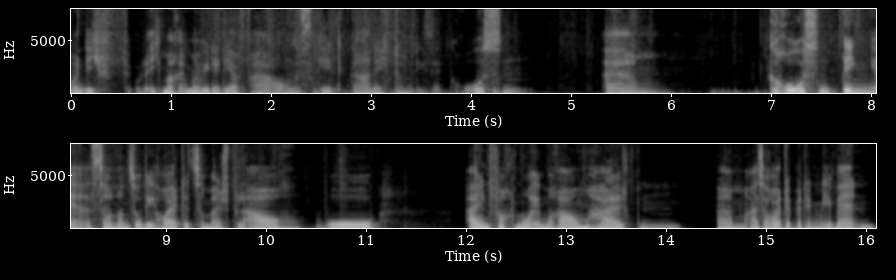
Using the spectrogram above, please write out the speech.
Und ich, oder ich mache immer wieder die Erfahrung, es geht gar nicht um diese großen, ähm, großen Dinge, sondern so wie heute zum Beispiel auch, Mhm. wo einfach nur im Raum halten, ähm, also heute bei dem Event,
